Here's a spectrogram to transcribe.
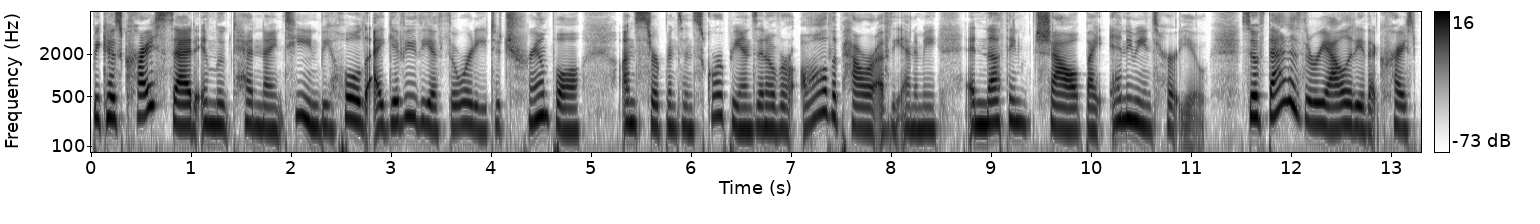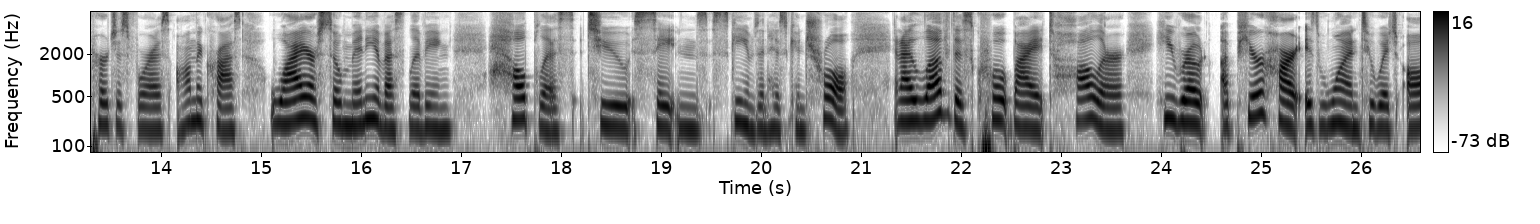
Because Christ said in Luke 10 19, Behold, I give you the authority to trample on serpents and scorpions and over all the power of the enemy, and nothing shall by any means hurt you. So, if that is the reality that Christ purchased for us on the cross, why are so many of us living helpless to Satan's schemes and his control? And I love this quote by Toller. He wrote, A pure heart is one to which all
